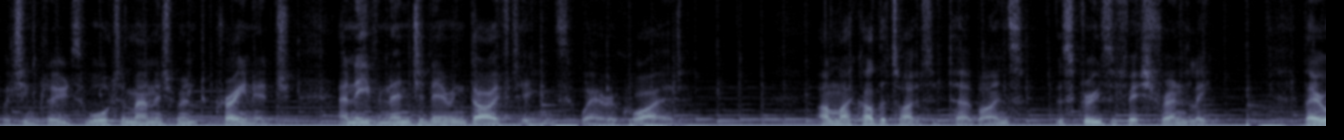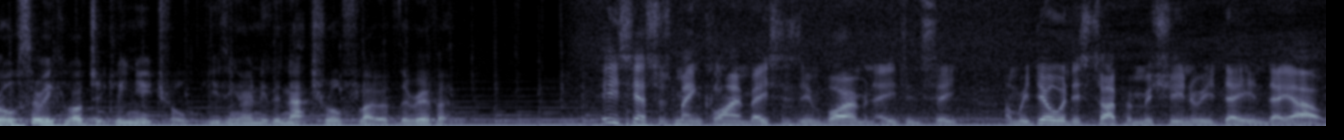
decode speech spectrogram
which includes water management, craneage and even engineering dive teams where required. Unlike other types of turbines, the screws are fish friendly. They are also ecologically neutral, using only the natural flow of the river. ECS's main client base is the Environment Agency and we deal with this type of machinery day in, day out.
